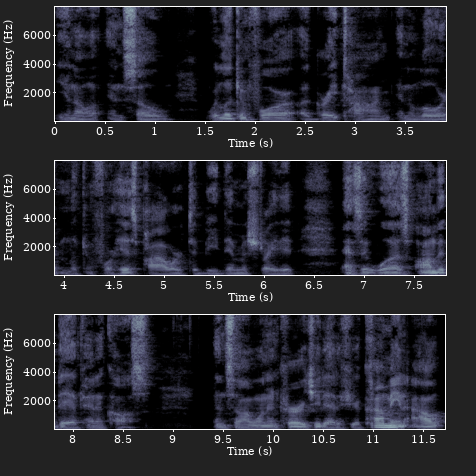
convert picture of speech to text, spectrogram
you know, and so we're looking for a great time in the Lord and looking for his power to be demonstrated as it was on the day of Pentecost. And so I want to encourage you that if you're coming out,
